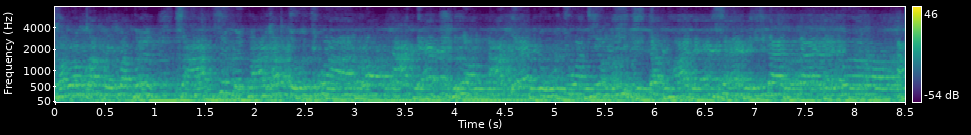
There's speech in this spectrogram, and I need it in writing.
เขารับความเป็นประเภทสามสิบเป็นพายครับดูที่ว่ารอบหนาแดงรอบหนาแดงดูที่ว่าเที่ยวนี้จะพายแรงแสงหนีได้ไม่ได้ในเมื่อรอบหนา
